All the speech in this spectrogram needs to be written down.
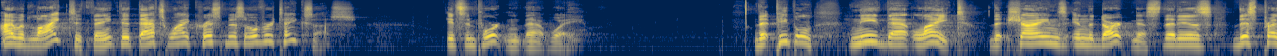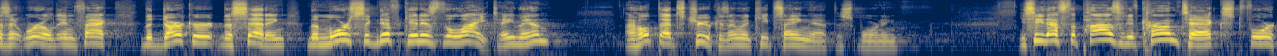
I would like to think that that's why Christmas overtakes us. It's important that way. That people need that light that shines in the darkness that is this present world. In fact, the darker the setting, the more significant is the light. Amen? I hope that's true because I'm going to keep saying that this morning. You see, that's the positive context for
